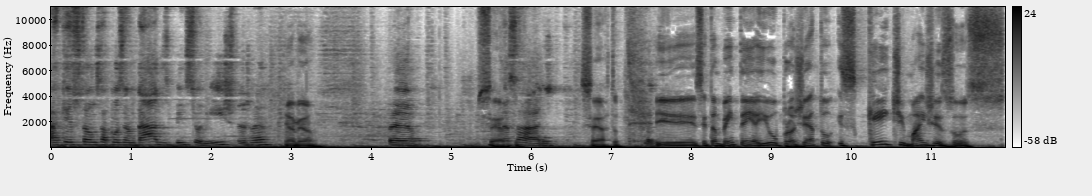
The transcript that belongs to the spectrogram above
a questão dos aposentados, pensionistas, né? É mesmo? É. Certo. Nessa área. Certo. E você também tem aí o projeto Skate Mais Jesus.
